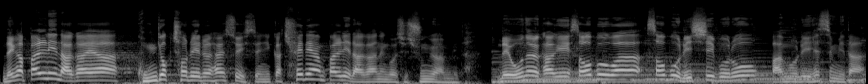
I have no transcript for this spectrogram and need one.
내가 빨리 나가야 공격 처리를 할 수 있으니까 최대한 빨리 나가는 것이 중요합니다. 네, 오늘 강의 서브와 서브 리시브로 마무리했습니다.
